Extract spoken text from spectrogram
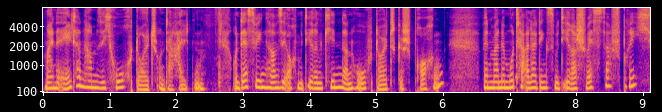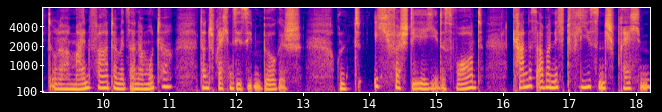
Meine Eltern haben sich Hochdeutsch unterhalten und deswegen haben sie auch mit ihren Kindern Hochdeutsch gesprochen. Wenn meine Mutter allerdings mit ihrer Schwester spricht oder mein Vater mit seiner Mutter, dann sprechen sie Siebenbürgisch. Und ich verstehe jedes Wort, kann es aber nicht fließend sprechen.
